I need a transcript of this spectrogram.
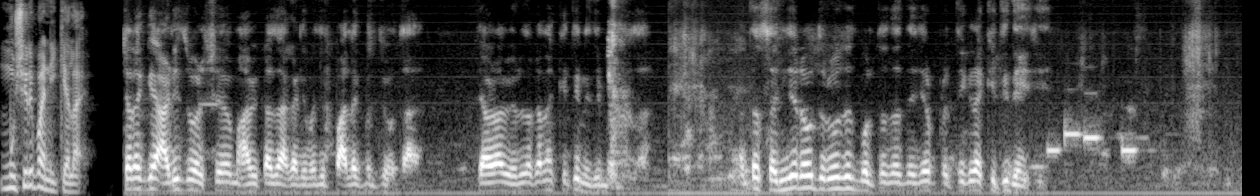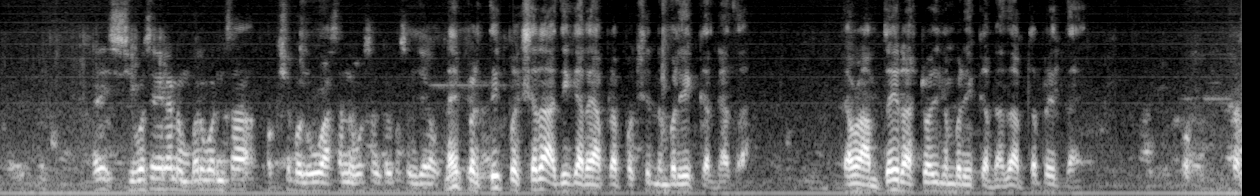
मुश्रीफांनी केलाय. की अडीच वर्ष महाविकास आघाडीमध्ये पालकमंत्री होता. त्यावेळेला विरोधकांना किती निधी मिळाला? आता संजय राऊत रोजच बोलतात त्याच्यावर प्रतिक्रिया किती द्यायची? शिवसेनेला नंबर वनचा पक्ष बनवू असा नवसंकल्प संजय राऊत नाही प्रत्येक पक्षाला अधिकार आहे आपला पक्ष नंबर एक करण्याचा. त्यामुळे आमचाही राष्ट्रवादी नंबर एक करण्याचा आमचा प्रयत्न आहे.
